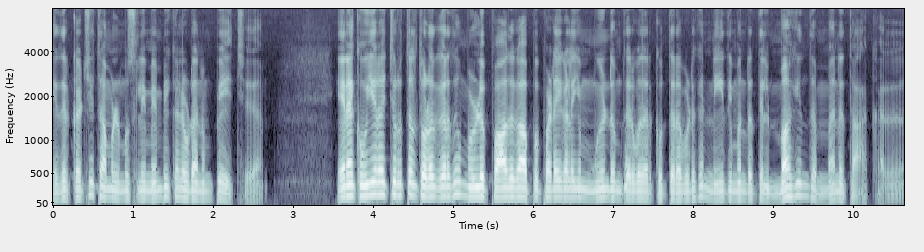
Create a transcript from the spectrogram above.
எதிர்க்கட்சி தமிழ் முஸ்லிம் எம்பிக்களுடனும் பேச்சு. எனக்கு உயிர் அச்சுறுத்தல் தொடர்கிறது. முழு பாதுகாப்பு படைகளையும் மீண்டும் தருவதற்கு உத்தரவிடுக. நீதிமன்றத்தில் மகிந்த மனு தாக்கல்.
